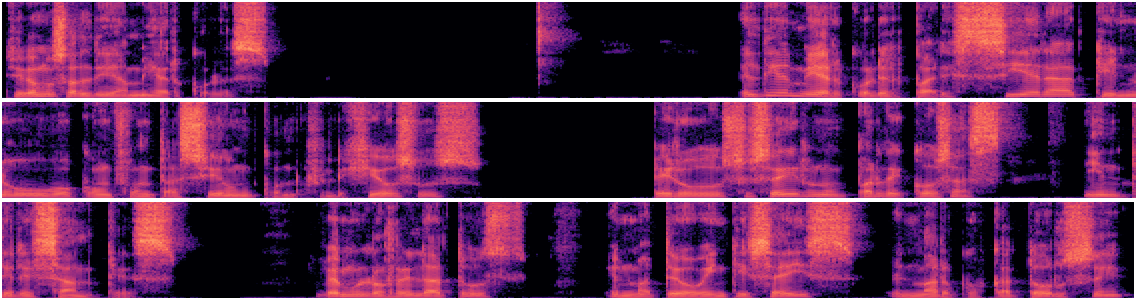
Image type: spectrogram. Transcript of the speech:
Llegamos al día miércoles. El día miércoles pareciera que no hubo confrontación con los religiosos, pero sucedieron un par de cosas interesantes. Vemos los relatos en Mateo 26, en Marcos 14,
